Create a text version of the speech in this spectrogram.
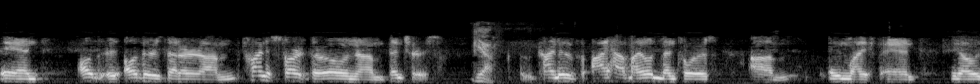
and others that are um, trying to start their own um, ventures. Yeah. Kind of, I have my own mentors um, in life, and you know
